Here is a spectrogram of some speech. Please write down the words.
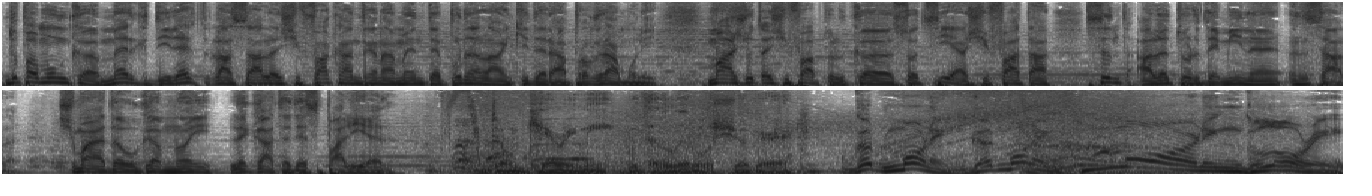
După muncă, merg direct la sală și fac antrenamente până la închiderea programului. Mă ajută și faptul că soția și fata sunt alături de mine în sală. Și mai adăugăm noi legate de spalier. Don't carry me with a little sugar. Good morning, good morning, morning glory.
